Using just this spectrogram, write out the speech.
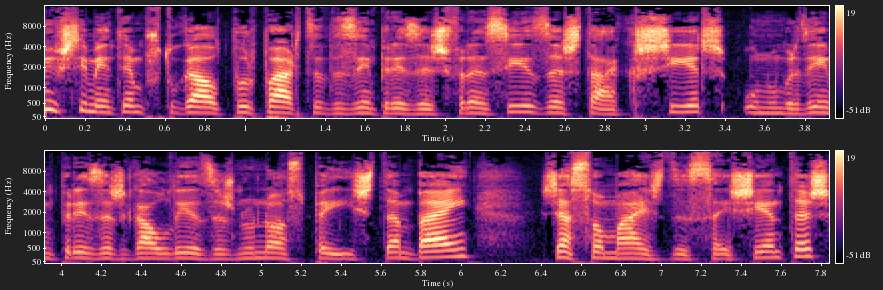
investimento em Portugal por parte das empresas francesas está a crescer, o número de empresas gaulesas no nosso país também, já são mais de 600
